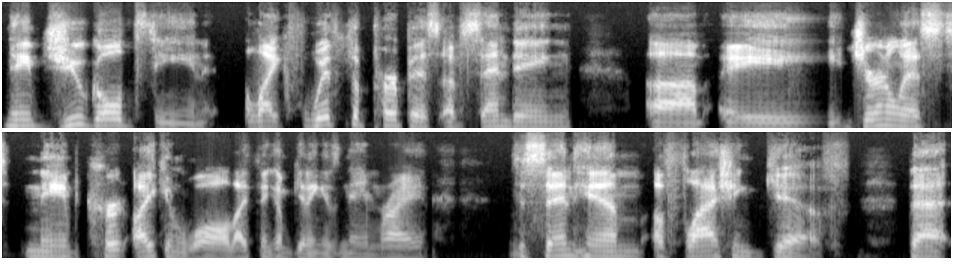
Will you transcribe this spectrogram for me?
named Jew Goldstein, like with the purpose of sending um, a journalist named Kurt Eichenwald. I think I'm getting his name right. To send him a flashing GIF that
